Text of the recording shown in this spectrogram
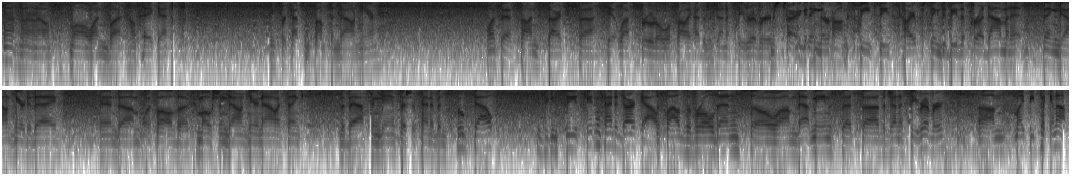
Eh, I don't know, it's a small one, but I'll take it. Thanks for catching something down here. Once that sun starts to get less brutal, we'll probably head to the Genesee River. I'm just targeting the wrong species. Carp seem to be the predominant thing down here today. And um, with all the commotion down here now, I think the bass and game fish have kind of been spooked out. As you can see, it's getting kind of dark out. The clouds have rolled in, so um, that means that uh, the Genesee River um, might be picking up.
